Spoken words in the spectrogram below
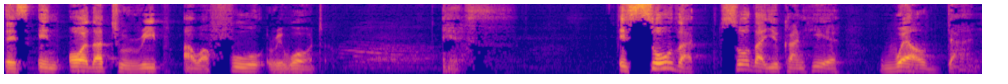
is in order to reap our full reward. Yes. It's so that so that you can hear, well done,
